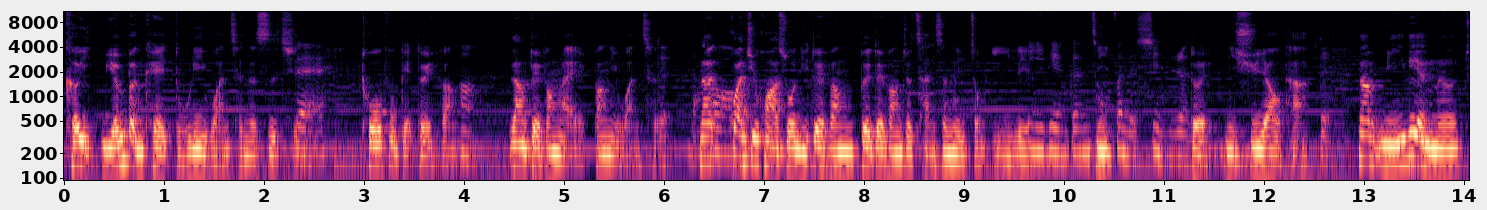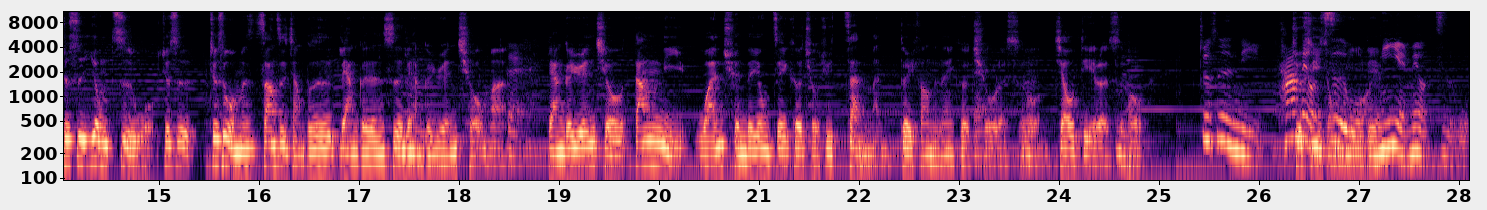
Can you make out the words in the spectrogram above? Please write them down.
可以原本可以独立完成的事情，托付给对方。让对方来帮你完成。对，那换句话说，你对方对对方就产生了一种依恋，依恋跟充分的信任。对，你需要他。对，那迷恋呢？就是用自我，就是就是我们上次讲，不是两个人是两个圆球嘛？对，两个圆球，当你完全的用这颗球去占满对方的那颗球的时候，交叠的时候，就是你他没有自我，你也没有自我，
